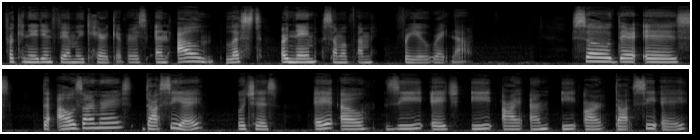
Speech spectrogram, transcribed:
for Canadian family caregivers, and I'll list or name some of them for you right now. So there is the Alzheimer's.ca, which is A L Z H E I M E R.ca,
